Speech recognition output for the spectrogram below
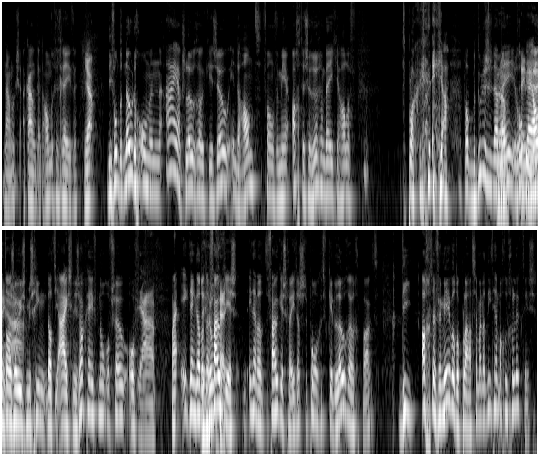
namelijk zijn account uit handen gegeven. ja. Die vond het nodig om een Ajax-logootje zo in de hand van Vermeer... achter zijn rug een beetje half te plakken. ja, wat bedoelen ze daarmee? Ja, Rob, jij idee. had al Ja. zoiets misschien dat hij Ajax in de zak heeft nog of zo. Of, Ja, Maar ik denk dat het Dat een foutje is. Ik denk dat het een foutje is geweest als ze per het verkeerde logo hebben gepakt... die achter Vermeer wilde plaatsen, maar dat niet helemaal goed gelukt is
